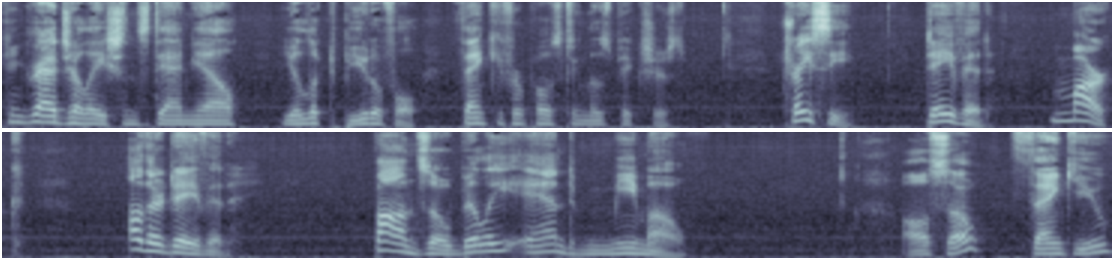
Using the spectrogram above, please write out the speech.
Congratulations, Danielle. You looked beautiful. Thank you for posting those pictures. Tracy, David, Mark, Other David, Bonzo Billy, and Mimo. Also, thank you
